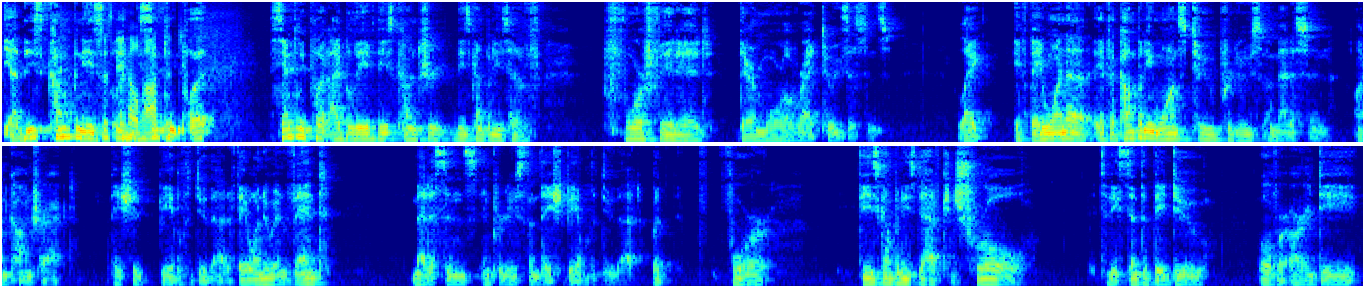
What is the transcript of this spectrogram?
yeah. These companies just be held simply hostage. put, simply put, I believe these country these companies have forfeited their moral right to existence. Like if they want to, if a company wants to produce a medicine on contract, they should be able to do that. If they want to invent medicines and produce them, they should be able to do that. But for these companies to have control to the extent that they do over R&D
